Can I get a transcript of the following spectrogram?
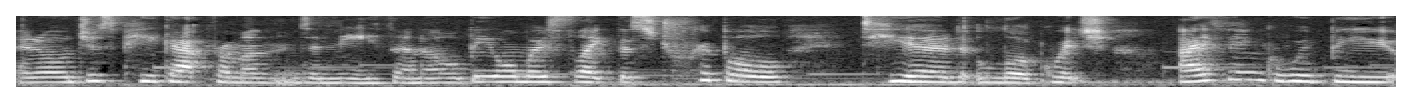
and it'll just peek out from underneath and it'll be almost like this triple tiered look which I think would be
